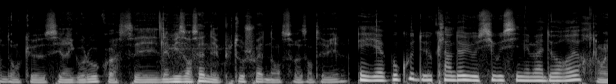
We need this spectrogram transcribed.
donc euh, c'est rigolo quoi c'est la mise en scène est plutôt chouette dans ce Resident Evil Et il y a beaucoup de clins d'œil aussi au cinéma d'horreur. Ouais.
